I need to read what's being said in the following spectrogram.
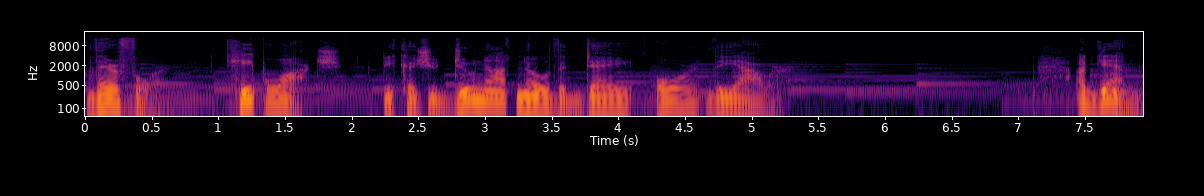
Therefore, keep watch, because you do not know the day or the hour. Again,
